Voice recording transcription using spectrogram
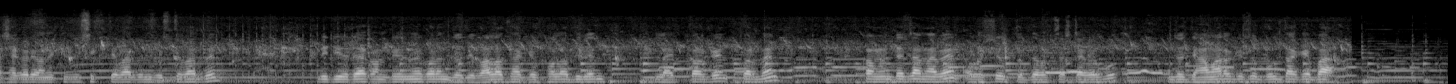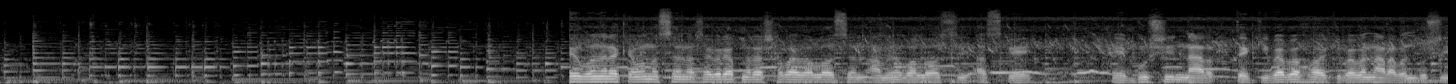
আশা করি অনেক কিছু শিখতে পারবেন, বুঝতে পারবেন। ভিডিওটা কন্টিনিউ করেন, যদি ভালো থাকে ফলো দিবেন লাইক করবেন করবেন। কমেন্টে জানাবেন, অবশ্যই উত্তর দেওয়ার চেষ্টা করব। যদি আমারও কিছু ভুল থাকে বা বোনেরা কেমন আছেন? আশা করি আপনারা সবাই ভালো আছেন, আমিও ভালো আছি। আজকে এই বুসি নাড়তে কীভাবে হয়, কীভাবে নাড়াবেন বুসি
